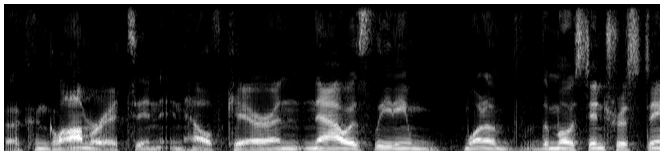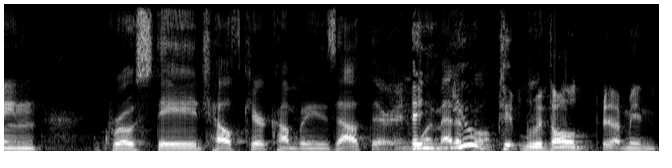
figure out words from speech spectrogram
a conglomerate in, in healthcare, and now is leading one of the most interesting growth stage healthcare companies out there in And One Medical. you, with all, I mean,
